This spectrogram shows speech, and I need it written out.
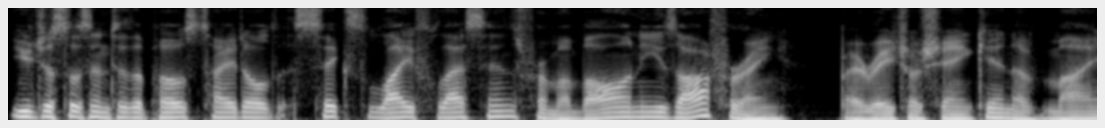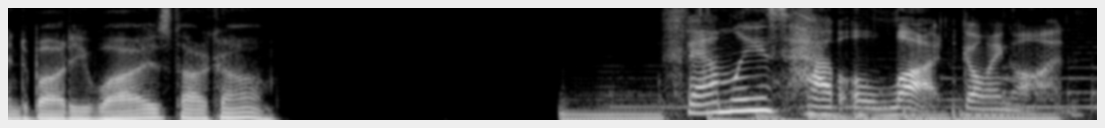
You just listened to the post titled Six Life Lessons from a Balinese Offering by Rachel Shankin of MindBodyWise.com. Families have a lot going on.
